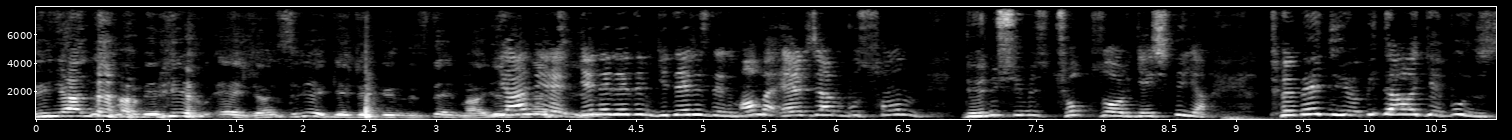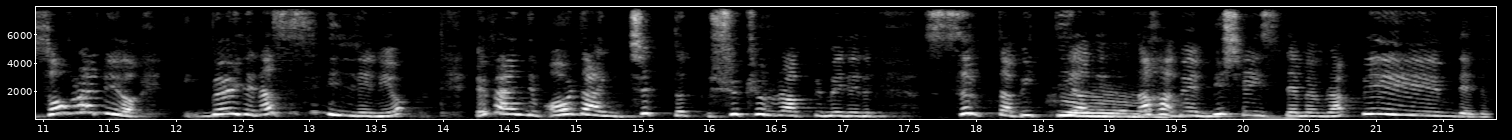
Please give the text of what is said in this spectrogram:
Dünyadan haberi yok. Ercan sürüyor gece gündüz Selma. Yani gene dedim gideriz dedim ama Ercan bu son dönüşümüz çok zor geçti ya. Töbe diyor bir daha gel. Bu sonra diyor böyle nasıl sinirleniyor? Efendim oradan çıktık şükür Rabbime dedim. Sırf da bitti ya dedim. Hmm. Daha ben bir şey istemem Rabbim dedim.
